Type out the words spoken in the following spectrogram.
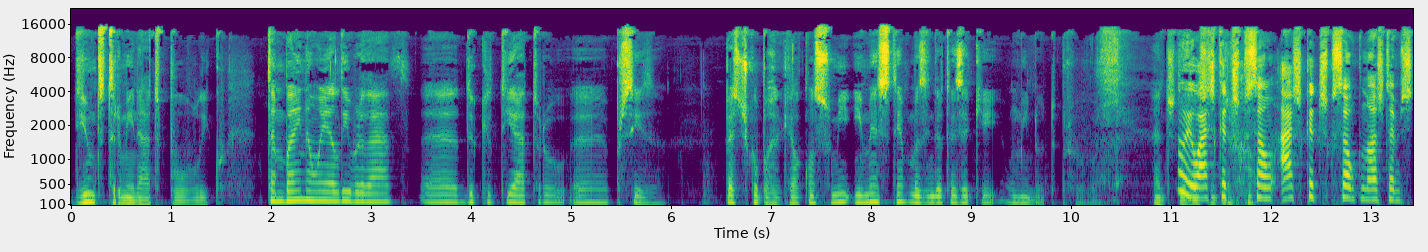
de um determinado público também não é a liberdade uh, de que o teatro uh, precisa. Peço desculpa, Raquel, consumi imenso tempo, mas ainda tens aqui um minuto, por favor. Antes não, eu acho que, a discussão, acho que a discussão que nós estamos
